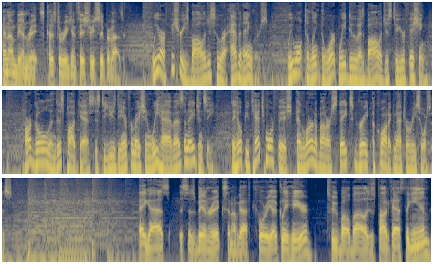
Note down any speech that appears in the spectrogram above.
And I'm Ben Ricks, Coastal Region Fisheries Supervisor. We are fisheries biologists who are avid anglers. We want to link the work we do as biologists to your fishing. Our goal in this podcast is to use the information we have as an agency to help you catch more fish and learn about our state's great aquatic natural resources. Hey guys, this is Ben Ricks, and I've got Corey Oakley here, Two Bald Biologist podcast again.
